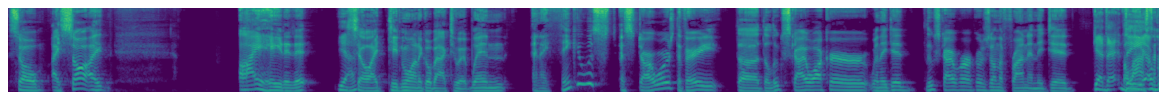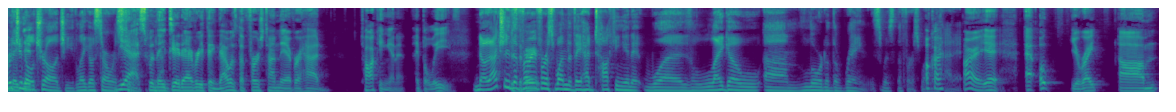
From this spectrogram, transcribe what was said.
so I saw I I hated it. Yeah. So I didn't want to go back to it when and I think it was a Star Wars, the very the the Luke Skywalker when they did Luke Skywalker was on the front and they did yeah the, the, the original did, trilogy Lego Star Wars. Yes, 2. when yeah. they did everything, that was the first time they ever had talking in it, I believe. No, actually, the, the very, very, first one that they had talking in it was Lego um, Lord of the Rings was the first one. That had it. Okay, all right, yeah. Uh, oh, you're right. Um,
